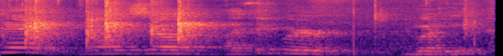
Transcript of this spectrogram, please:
Okay, guys, uh, I think we're, want to eat?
